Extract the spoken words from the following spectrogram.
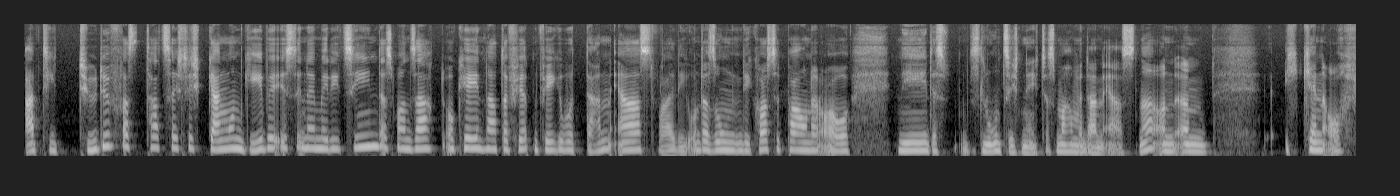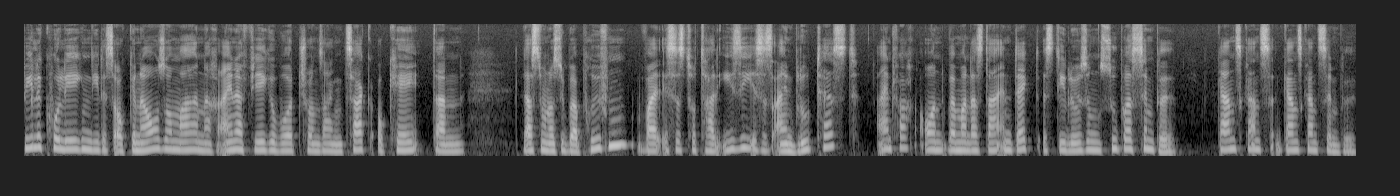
Attitüde, was tatsächlich gang und gäbe ist in der Medizin, dass man sagt, okay, nach der vierten Fehlgeburt dann erst, weil die Untersuchung, die kostet ein paar hundert Euro. Nee, das, das lohnt sich nicht, das machen wir dann erst. Ne? Und ähm, ich kenne auch viele Kollegen, die das auch genauso machen, nach einer Fehlgeburt schon sagen, zack, okay, dann lassen wir das überprüfen, weil ist es total easy, ist es ein Bluttest einfach. Und wenn man das da entdeckt, ist die Lösung super simpel. Ganz, ganz, ganz, ganz simpel.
